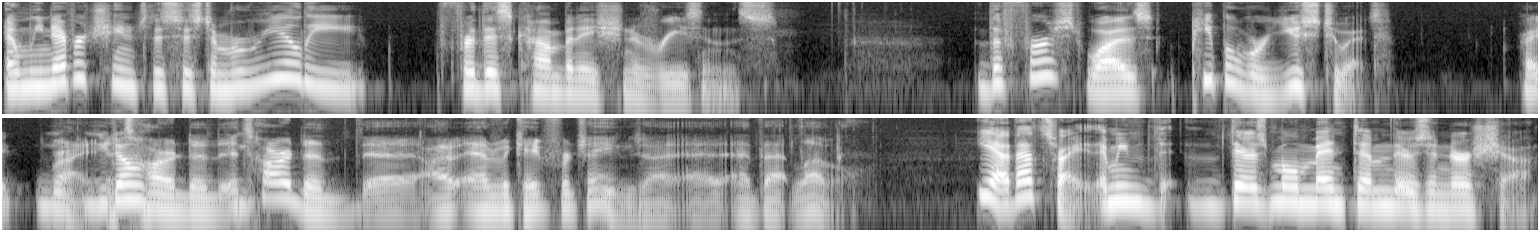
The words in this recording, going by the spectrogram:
And we never changed the system really for this combination of reasons. The first was people were used to it, right? Right. You it's don't, hard to it's hard to uh, advocate for change at, at that level. Yeah, that's right. I mean, th- there's momentum, there's inertia.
